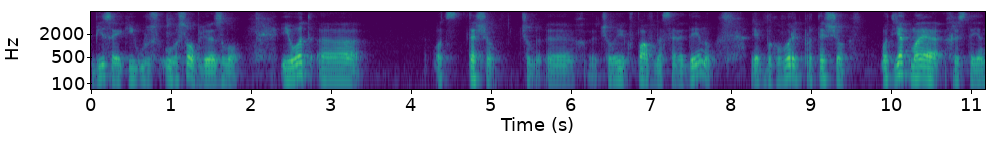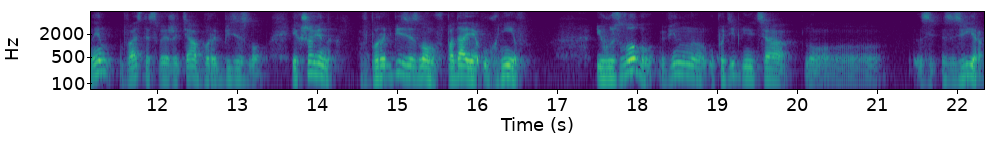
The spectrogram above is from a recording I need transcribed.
біса, який уособлює зло. І от, от те, що чоловік впав на середину, якби говорить про те, що от як має християнин вести своє життя в боротьбі зі злом. Якщо він в боротьбі зі злом впадає у гнів і у злобу, він уподібнюється ну, звірам.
